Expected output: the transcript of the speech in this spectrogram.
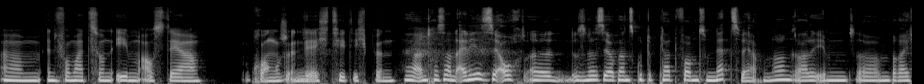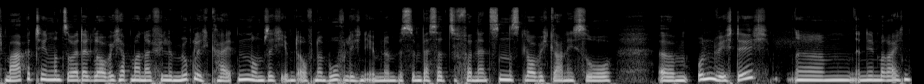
ähm, Informationen eben aus der Branche, in der ich tätig bin. Ja, interessant. Eigentlich ist ja auch, äh, sind das ja auch ganz gute Plattformen zum Netzwerken. Ne? Gerade eben äh, im Bereich Marketing und so weiter, glaube ich, hat man da viele Möglichkeiten, um sich eben auf einer beruflichen Ebene ein bisschen besser zu vernetzen. Das ist, glaube ich, gar nicht so ähm, unwichtig ähm, in den Bereichen.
